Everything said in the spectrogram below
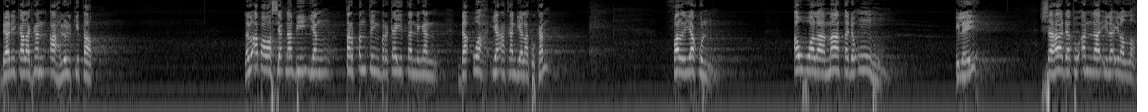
dari kalangan ahlul kitab. Lalu apa wasiat Nabi yang terpenting berkaitan dengan dakwah yang akan dia lakukan? Falyakun awwala ma tad'uhum ilai syahadatu an la ilaha illallah.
